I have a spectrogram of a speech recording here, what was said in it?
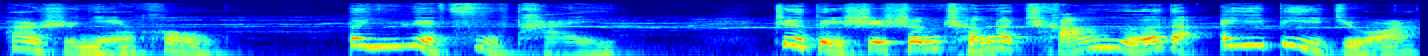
二十年后，奔月复排，这对师生成了嫦娥的 A、B 角。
